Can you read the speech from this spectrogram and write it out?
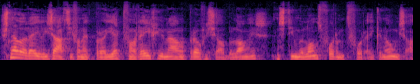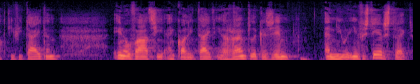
Snelle realisatie van het project van regionaal en provinciaal belang is, een stimulans vormt voor economische activiteiten, innovatie en kwaliteit in ruimtelijke zin en nieuwe investeerders trekt.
